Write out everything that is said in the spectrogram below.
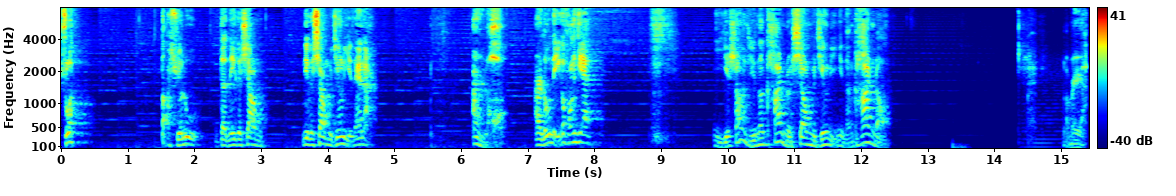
说，大学路的那个项目，那个项目经理在哪儿？二楼，二楼哪个房间？你一上去就能看着项目经理，你能看着？老妹儿啊，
